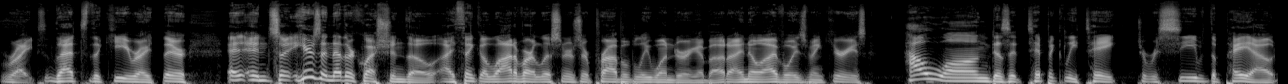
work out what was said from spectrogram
Right. That's the key right there. And, and so here's another question, though. I think a lot of our listeners are probably wondering about. I know I've always been curious. How long does it typically take to receive the payout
